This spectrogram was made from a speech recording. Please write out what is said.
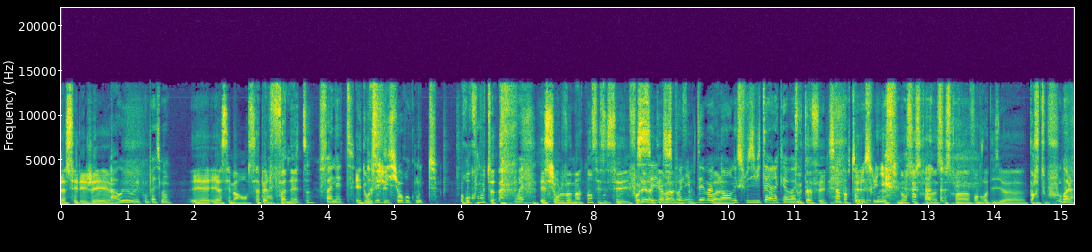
assez, léger euh, Ah oui, oui, complètement. et, et assez marrant. Ça s'appelle Ouais. Fanette, Fanette, Et donc, aux éditions Roukmout. Roukmout. Ouais. Et si on le veut maintenant, c'est, c'est- il faut aller à la C'est cavale. en disponible fait. dès maintenant Voilà. en exclusivité à la cavale. Tout à fait. C'est important de le souligner. Sinon, ce sera, ce sera vendredi euh, partout. Voilà,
